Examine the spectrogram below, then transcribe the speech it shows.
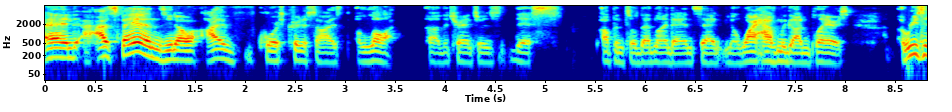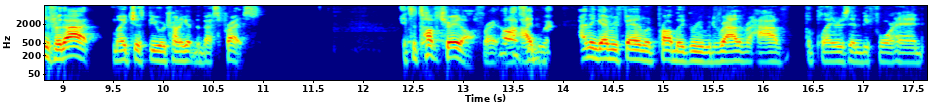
And as fans, you know, I've of course criticized a lot uh, the transfers this up until deadline day and said, you know, why haven't we gotten players? A reason for that might just be we're trying to get the best price. It's a tough trade off, right? I, I think every fan would probably agree we'd rather have the players in beforehand,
